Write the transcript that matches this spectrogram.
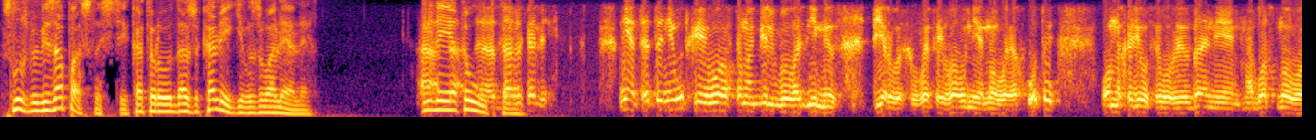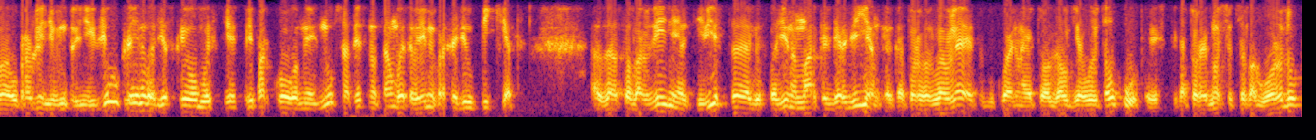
службы безопасности, которого даже коллеги вызволяли. Или А, это да, утка? даже коли- Нет, это не утка, его автомобиль был одним из первых в этой волне новой охоты. Он находился возле здания областного управления внутренних дел Украины в Одесской области, припаркованный. Ну, соответственно, там в это время проходил пикет за освобождение активиста господина Марка Гордиенко, который возглавляет буквально эту оголделую толпу, то есть, которая носится по городу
